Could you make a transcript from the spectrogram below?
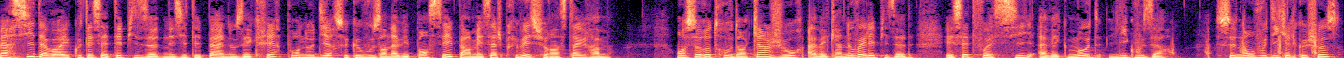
Merci d'avoir écouté cet épisode. N'hésitez pas à nous écrire pour nous dire ce que vous en avez pensé par message privé sur Instagram. On se retrouve dans 15 jours avec un nouvel épisode et cette fois-ci avec Maude Ligouza. Ce nom vous dit quelque chose?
